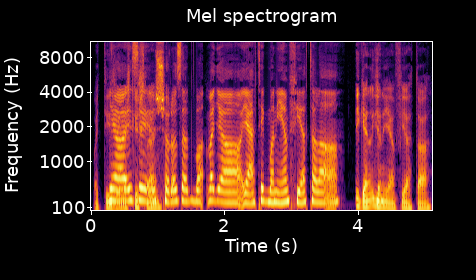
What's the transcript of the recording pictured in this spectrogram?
vagy 10 ja, éves kislány. sorozatban, vagy a játékban ilyen fiatal a igen, ugyanilyen fiatal.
